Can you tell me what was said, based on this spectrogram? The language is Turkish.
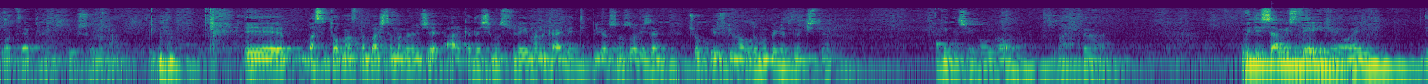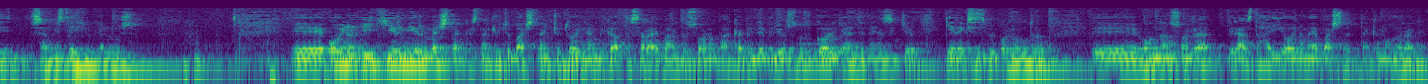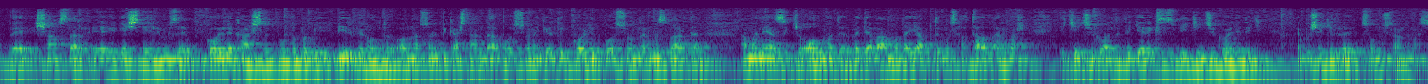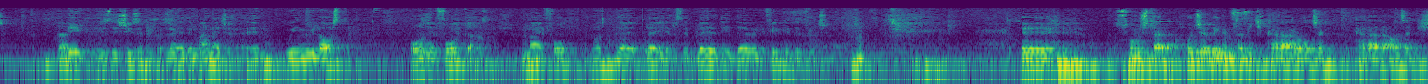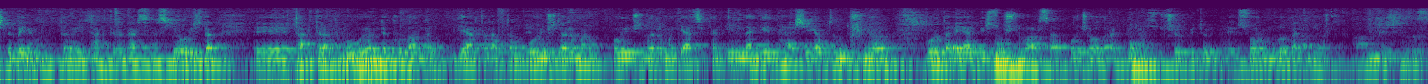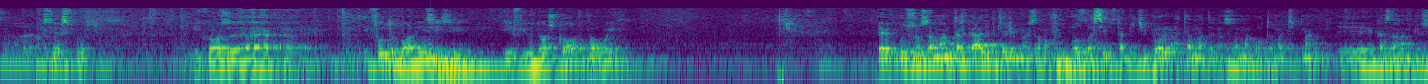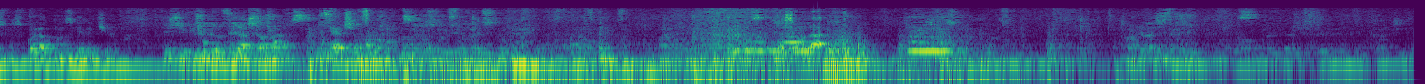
what happened to Suleiman. Ee, basın toplantısına başlamadan önce arkadaşımız Süleyman'ı kaybettik biliyorsunuz. O yüzden çok üzgün olduğumu belirtmek istiyorum. in the second goal, but uh, we did some mistake. Uh, when you did some mistake, you can lose. Ee, oyunun ilk 20-25 dakikasında kötü başlayan, kötü oynayan bir Galatasaray vardı. Sonra da akabinde biliyorsunuz gol geldi ne yazık ki. Gereksiz bir gol oldu. Ee, ondan sonra biraz daha iyi oynamaya başladık takım olarak ve şanslar e, geçti elimize. Golle karşılık buldu. Bu bir 1-1 oldu. Ondan sonra birkaç tane daha pozisyona girdik. Gollük pozisyonlarımız vardı. Ama ne yazık ki olmadı ve devamında yaptığımız hatalar var. İkinci golde de gereksiz bir ikinci gol yedik. Ve bu şekilde sonuçlandı maç. Take this decision because I'm the manager, and when we lost, all the fault are my fault, not the players. The player did everything in the pitch. Sonuçta hoca benim tabii ki kararı olacak kararı alacak işte benim tabii takdir edersiniz ki o yüzden e, takdir hakkımı bu yönde kullandım. Diğer taraftan oyuncularımın oyuncularımın gerçekten elinden gelen her şeyi yaptığını düşünüyorum. Burada eğer bir suçlu varsa hoca olarak bütün suçu bütün e, sorumluluğu ben alıyorum. Anlayışınıza sığınarak Successful. Because uh, football is easy. If you don't score, don't win. Evet uzun zamandır galip gelemiyoruz ama futbol basit tabii ki gol atamadığınız zaman otomatikman e, kazanamıyorsunuz. Gol atmanız gerekiyor. teşekkür ediyoruz. İyi akşamlar. İyi akşamlar. Ya son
